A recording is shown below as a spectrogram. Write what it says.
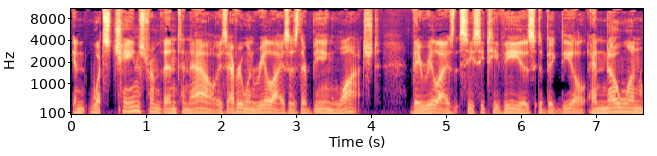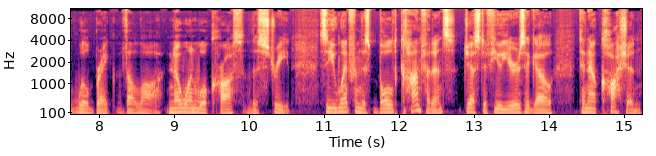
And what's changed from then to now is everyone realizes they're being watched they realize that CCTV is a big deal and no one will break the law. No one will cross the street. So you went from this bold confidence just a few years ago to now caution.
